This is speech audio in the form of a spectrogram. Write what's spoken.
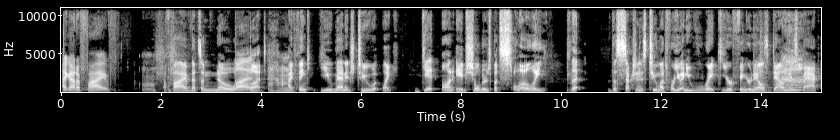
I got a 5. A five, that's a no, But- but, I think you managed to like get on Abe's shoulders, but slowly the the suction is too much for you, and you rake your fingernails down his back,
